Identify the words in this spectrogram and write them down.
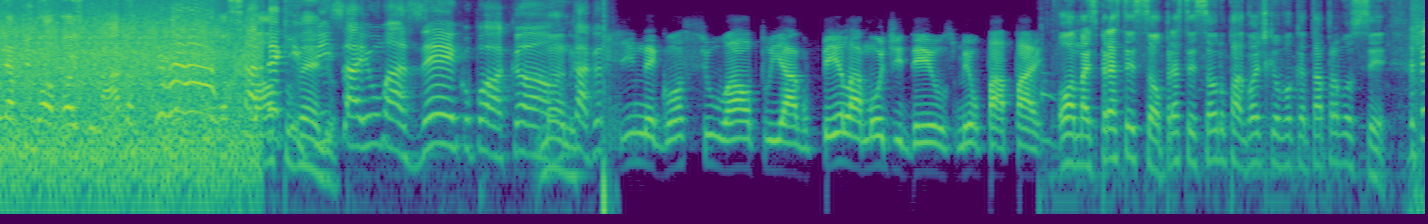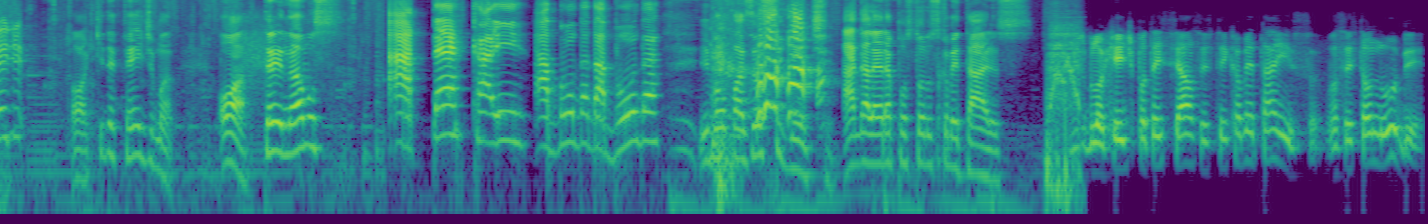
Ele afinou a voz do nada. Negócio Até alto, que velho. saiu um Mazenco, Pocão. Mano. Que negócio alto, Iago. Pelo amor de Deus, meu papai. Ó, mas presta atenção, presta atenção no pagode que eu vou cantar pra você. Depende. Ó, que defende, mano. Ó, treinamos Até cair a bunda da bunda. e vamos fazer o seguinte. A galera postou nos comentários. Desbloqueio de potencial, vocês têm que aumentar isso. Vocês estão noob,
